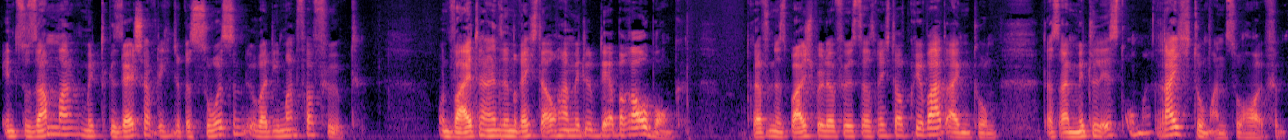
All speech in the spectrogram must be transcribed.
in Zusammenhang mit gesellschaftlichen Ressourcen, über die man verfügt. Und weiterhin sind Rechte auch ein Mittel der Beraubung. Treffendes Beispiel dafür ist das Recht auf Privateigentum, das ein Mittel ist, um Reichtum anzuhäufen.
